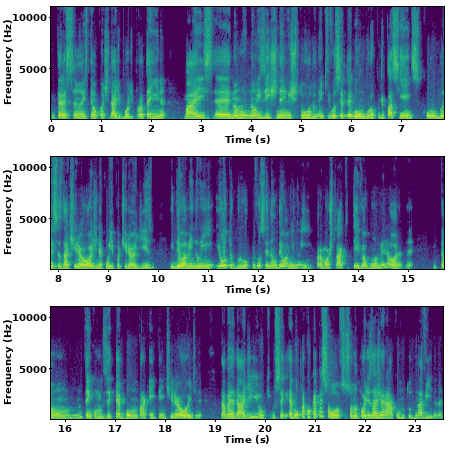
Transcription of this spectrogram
interessantes, tem uma quantidade boa de proteína, mas é, não, não existe nenhum estudo em que você pegou um grupo de pacientes com doenças da tireoide, né, com hipotireoidismo, e deu amendoim, e outro grupo e você não deu amendoim, para mostrar que teve alguma melhora, né? Então, não tem como dizer que é bom para quem tem tireoide, né? Na verdade, o, o é bom para qualquer pessoa, você só não pode exagerar, como tudo na vida, né?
